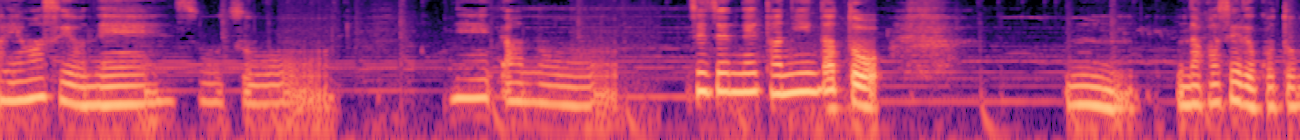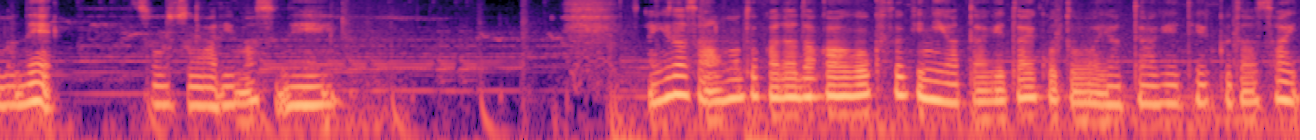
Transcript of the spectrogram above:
ありますよね。そうそう。ね、あの、全然ね、他人だと、うん、流せることもね、そうそうありますね。ゆださん、本当体が動くときにやってあげたいことはやってあげてください。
